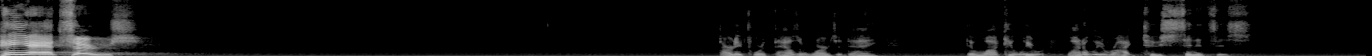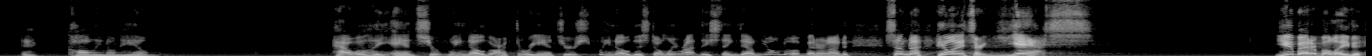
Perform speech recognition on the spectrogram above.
He answers. Thirty-four thousand words a day. Then why can't we? Why don't we write two sentences a day, calling on Him? How will he answer? We know our three answers. We know this, don't we? Write these things down. Y'all know it better than I do. Sometimes he'll answer yes. You better believe it.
